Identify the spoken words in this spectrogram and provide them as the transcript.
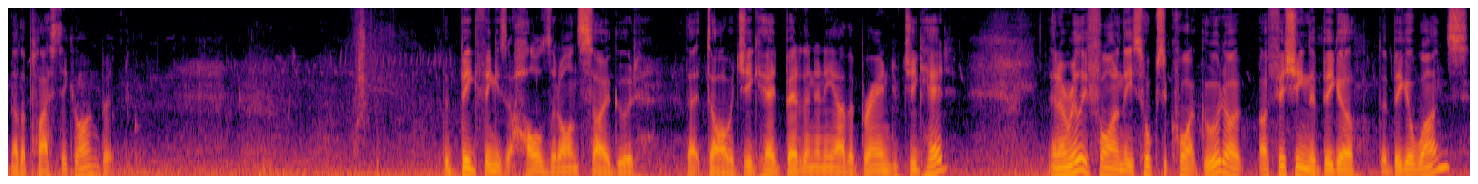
another plastic on, but the big thing is it holds it on so good, that Daiwa jig head, better than any other brand of jig head. And I'm really finding these hooks are quite good. I, I'm fishing the bigger, the bigger ones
